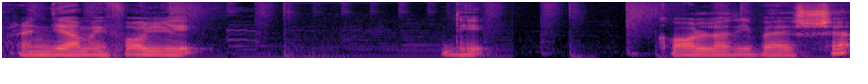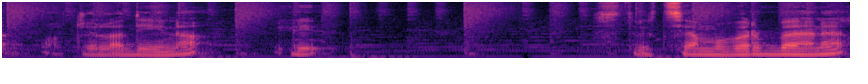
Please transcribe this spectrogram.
prendiamo i fogli di colla di pesce o gelatina li strizziamo per bene.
